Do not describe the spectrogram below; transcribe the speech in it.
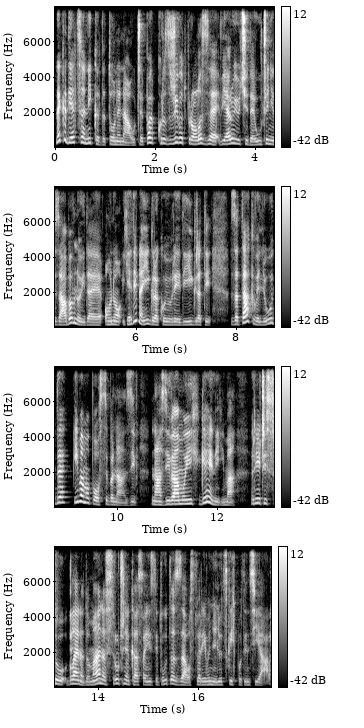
Neka djeca nikada to ne nauče, pa kroz život prolaze vjerujući da je učenje zabavno i da je ono jedina igra koju vredi igrati. Za takve ljude imamo poseban naziv. Nazivamo ih genijima. Riječi su Glena Domana, stručnjaka sa Instituta za ostvarivanje ljudskih potencijala.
